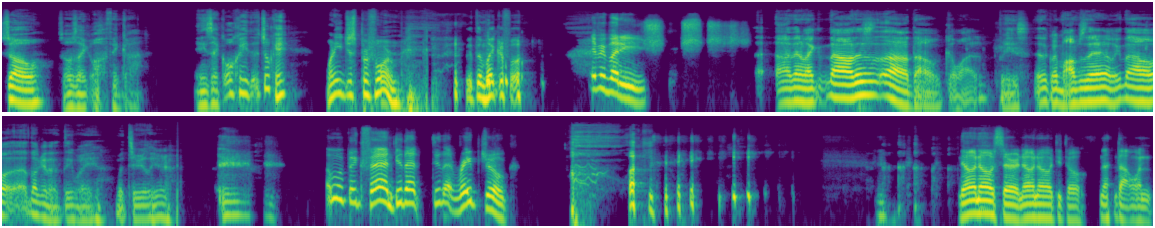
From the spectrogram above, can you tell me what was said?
so so i was like oh thank god and he's like okay it's okay. Why don't you just perform with the microphone? Everybody shh, shh, shh. uh, then i'm like no this is oh no come on please. Like my mom's there. I'm like no i'm not gonna do my material here. I'm a big fan. Do that do that rape joke. No no sir. No no tito. Not that one.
